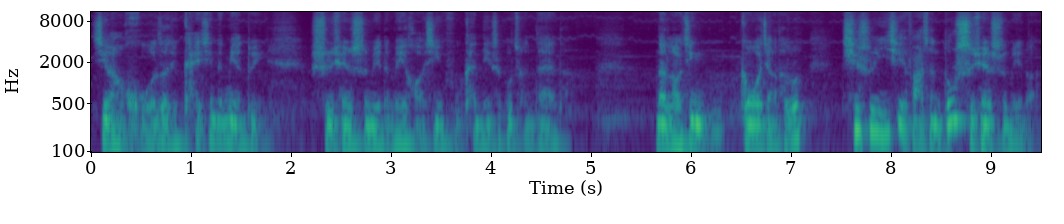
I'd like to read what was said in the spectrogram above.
既然活着，就开心的面对。十全十美的美好幸福肯定是不存在的。那老晋跟我讲，他说，其实一切发生都十全十美的。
